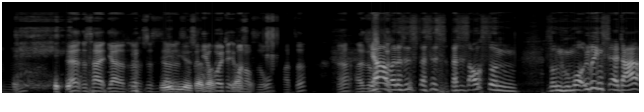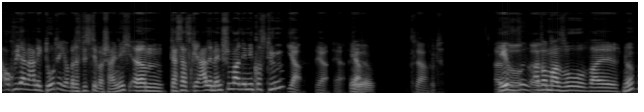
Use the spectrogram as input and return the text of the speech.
Mhm. Ja, das ist halt, ja, das, das ist ja das ist ist bei dir heute immer noch so. Matze. Ja, also, Ja, aber das ist, das ist, das ist auch so ein, so ein Humor. Übrigens, äh, da auch wieder eine Anekdote, aber das wisst ihr wahrscheinlich, ähm, dass das reale Menschen waren in den Kostümen. ja, ja, ja, Ja. ja. klar. Nee, Also, einfach äh, mal so, weil, ne?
